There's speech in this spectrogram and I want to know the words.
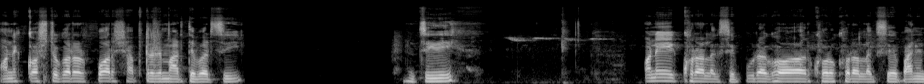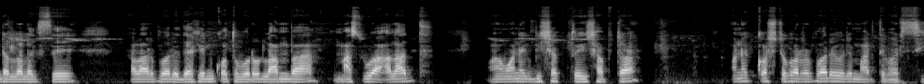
অনেক কষ্ট করার পর সাপটারে মারতে পারছি। জি। অনেক খোরা লাগছে পুরা ঘর খোরা খোরা লাগছে পানি ডালা লাগছে। ডালার পরে দেখেন কত বড় লম্বা মাসুয়া আলাদ। অনেক বিষাক্ত এই সাপটা। অনেক কষ্ট করার পরে ওরে মারতে পারছি।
